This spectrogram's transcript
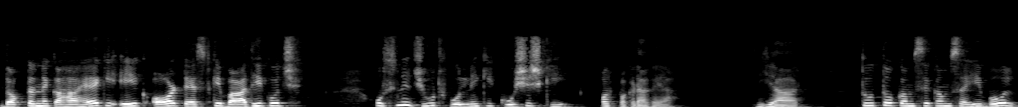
ڈاکٹر نے کہا ہے کہ ایک اور ٹیسٹ کے بعد ہی کچھ۔ اس نے جھوٹ بولنے کی کوشش کی اور پکڑا گیا۔ یار، تو تو کم سے کم صحیح بول۔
